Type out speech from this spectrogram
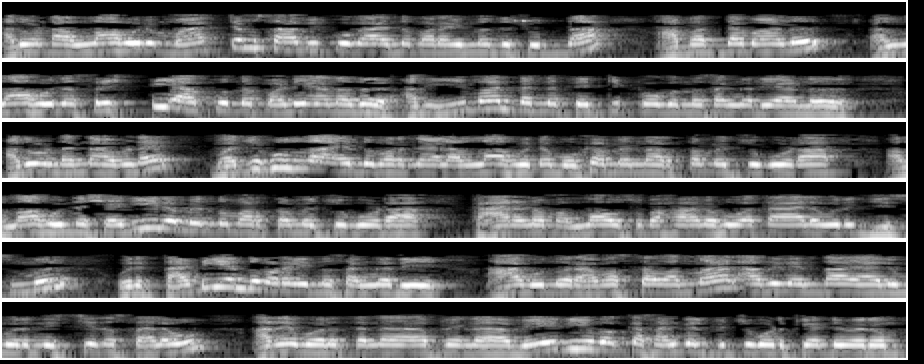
അതുകൊണ്ട് അള്ളാഹുവിന് മാറ്റം സ്ഥാപിക്കുക എന്ന് പറയുന്നത് ശുദ്ധ അബദ്ധമാണ്. അള്ളാഹുവിനെ സൃഷ്ടിയാക്കുന്ന പണിയാണത്. അത് ഈമാൻ തന്നെ തെറ്റിപ്പോകുന്ന സംഗതിയാണ്. അതുകൊണ്ട് തന്നെ അവിടെ വജുഹുല്ല എന്ന് പറഞ്ഞാൽ അള്ളാഹുവിന്റെ മുഖം എന്ന അർത്ഥം വെച്ചുകൂടാ അള്ളാഹുവിന്റെ ശരീരം എന്നും അർത്ഥം വെച്ചുകൂടാ. കാരണം അള്ളാഹു സുബഹാനുഹുവത്തായ ഒരു ജിസ്മ് ഒരു തടി എന്ന് പറയുന്ന സംഗതി ആകുന്ന ഒരു അവസ്ഥ വന്നാൽ അതിനെന്തായാലും ഒരു നിശ്ചിത സ്ഥലവും അതേപോലെ തന്നെ പിന്നെ വേദിയുമൊക്കെ സങ്കല്പിച്ചു കൊടുക്കേണ്ടി വരും.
